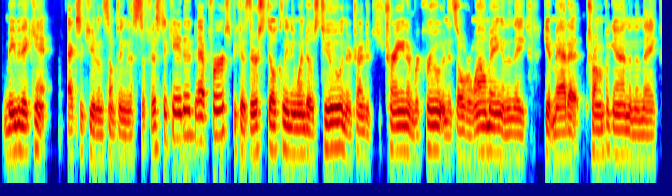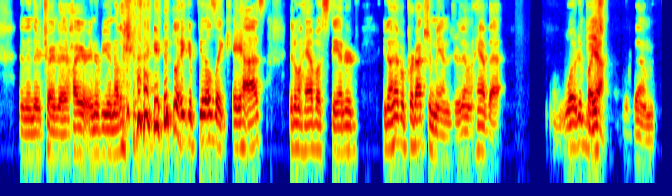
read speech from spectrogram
Maybe they can't execute on something that's sophisticated at first because they're still cleaning windows too and they're trying to train and recruit and it's overwhelming and then they get mad at Trump again and then they and then they're trying to hire interview another guy like it feels like chaos they don't have a standard you don't have a production manager they don't have that what advice Yeah. them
